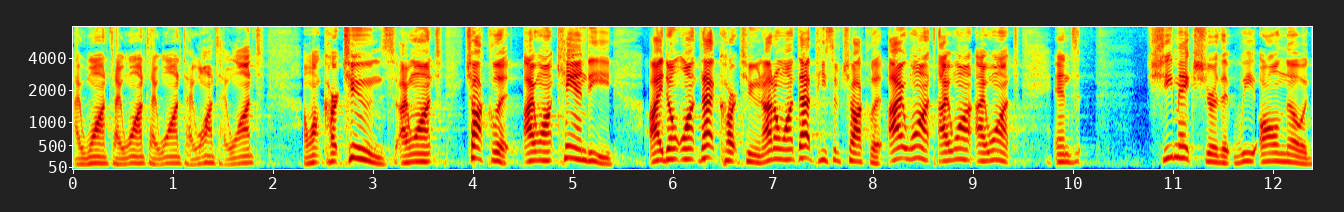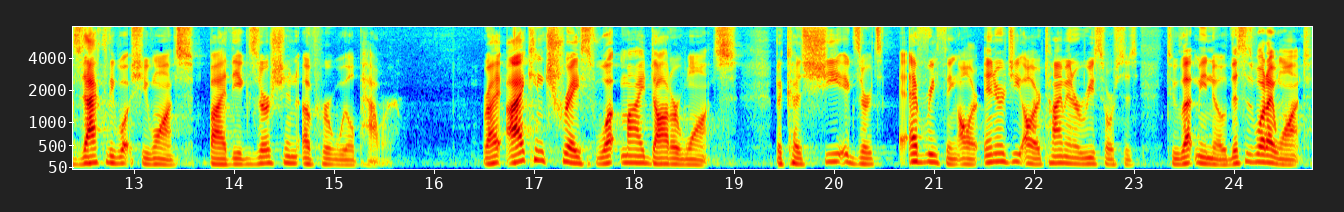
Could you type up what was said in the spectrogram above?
I want, I want, I want, I want, I want. I want cartoons. I want chocolate. I want candy. I don't want that cartoon. I don't want that piece of chocolate. I want, I want, I want. And she makes sure that we all know exactly what she wants by the exertion of her willpower right? I can trace what my daughter wants because she exerts everything, all her energy, all her time, and her resources to let me know this is what I want.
